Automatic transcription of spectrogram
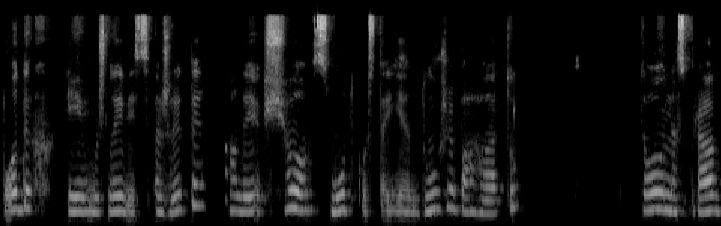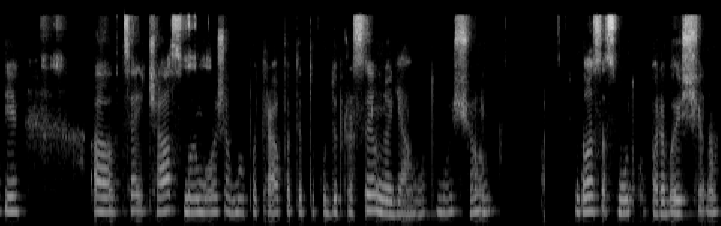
подих і можливість жити. Але якщо смутку стає дуже багато, то насправді в цей час ми можемо потрапити в таку депресивну яму, тому що доза смутку перевищена.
